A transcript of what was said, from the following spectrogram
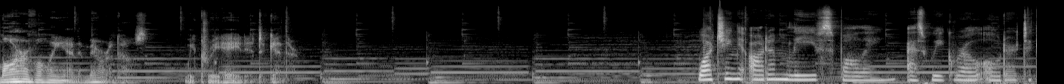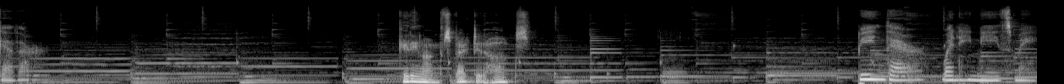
Marveling at the miracles we created together. Watching the autumn leaves falling as we grow older together. Getting unexpected hugs. Being there when he needs me.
